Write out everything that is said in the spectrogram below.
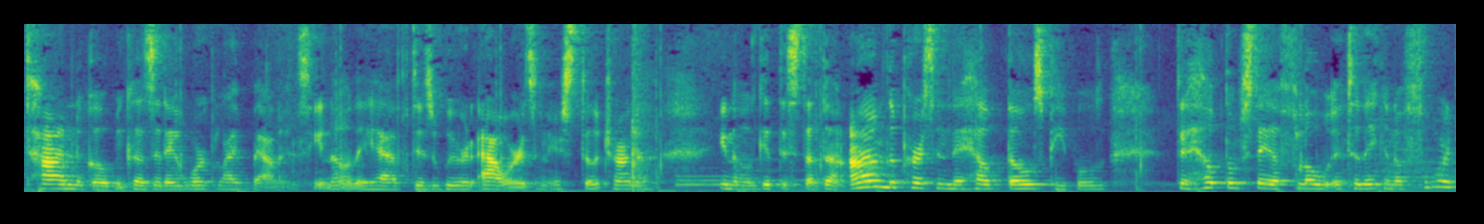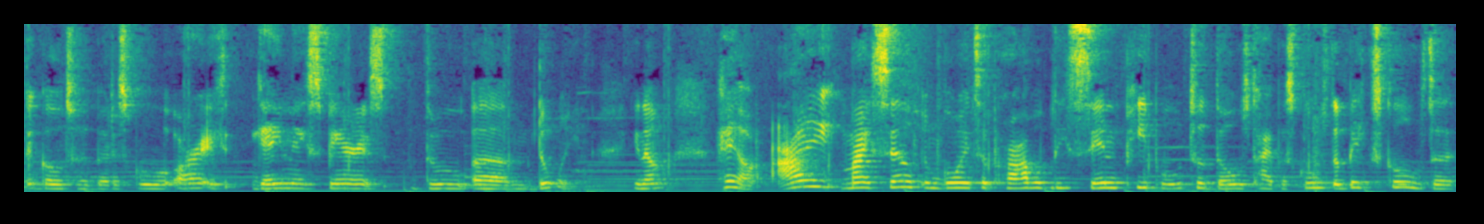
time to go because of their work life balance. You know, they have these weird hours and they're still trying to, you know, get this stuff done. I'm the person to help those people to help them stay afloat until they can afford to go to a better school or gain experience through um, doing. You know, hell, I myself am going to probably send people to those type of schools, the big schools. To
